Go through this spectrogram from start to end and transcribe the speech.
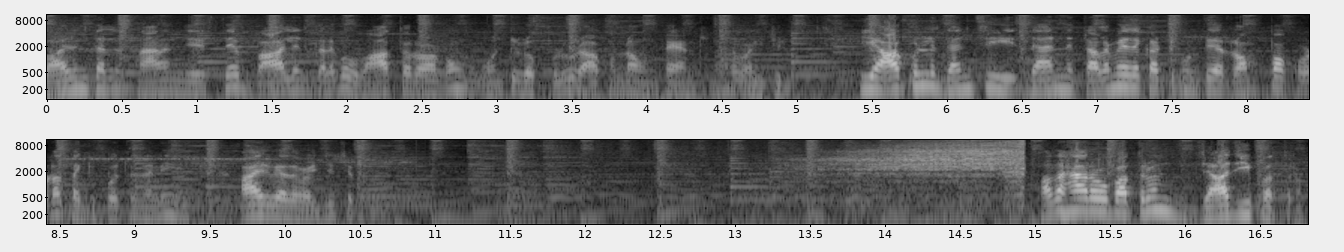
బాలింతలను స్నానం చేస్తే బాలింతలకు వాత రోగం ఒంటి రొప్పులు రాకుండా ఉంటాయంటున్నారు వైద్యులు. ఈ ఆకుల్ని దంచి దాన్ని తల మీద కట్టుకుంటే రొంప కూడా తగ్గిపోతుందని ఆయుర్వేద వైద్యులు చెప్తున్నారు. పదహారవ పత్రం జాజీ పత్రం.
